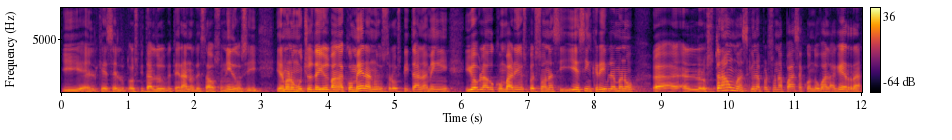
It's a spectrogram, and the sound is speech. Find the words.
y el, que es el hospital de los veteranos de Estados Unidos. Y, y hermano, muchos de ellos van a comer a nuestro hospital. Amén. Y yo he hablado con varias personas y, es increíble, hermano, uh, los traumas que una persona pasa cuando va a la guerra.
